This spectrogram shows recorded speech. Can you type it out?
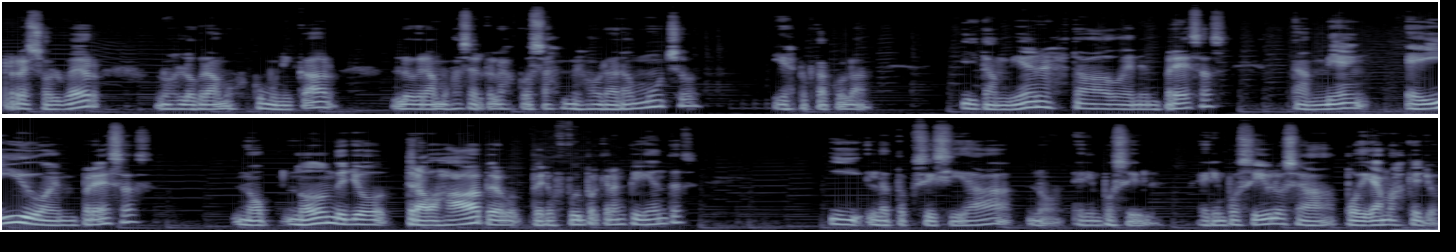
resolver, nos logramos comunicar, logramos hacer que las cosas mejoraran mucho y espectacular. Y también he estado en empresas, también he ido a empresas, no, no donde yo trabajaba, pero, pero fui porque eran clientes. Y la toxicidad, no, era imposible. Era imposible, o sea, podía más que yo.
